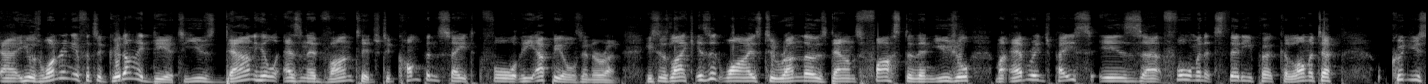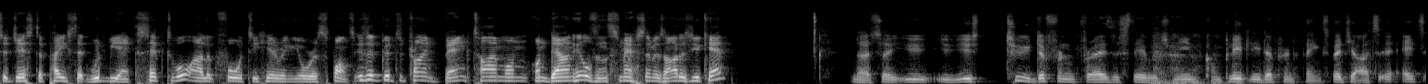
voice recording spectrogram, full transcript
uh, he was wondering if it's a good idea to use downhill as an advantage to compensate for the uphills in a run. He says, like, is it wise to run those downs faster than usual? My average pace is uh, 4 minutes 30 per kilometer. Could you suggest a pace that would be acceptable? I look forward to hearing your response. Is it good to try and bank time on, on downhills and smash them as hard as you can? No, so you, you used two different phrases there, which mean completely different things. But yeah, it's it's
